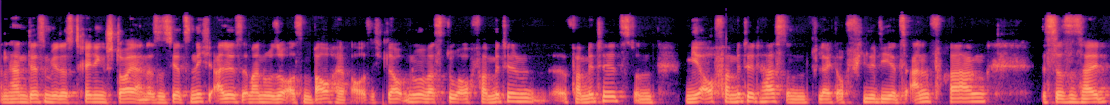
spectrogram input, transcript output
anhand dessen wir das Training steuern. Das ist jetzt nicht alles immer nur so aus dem Bauch heraus. Ich glaube nur, was du auch vermitteln, äh, vermittelst und mir auch vermittelt hast und vielleicht auch viele, die jetzt anfragen, ist, dass es halt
